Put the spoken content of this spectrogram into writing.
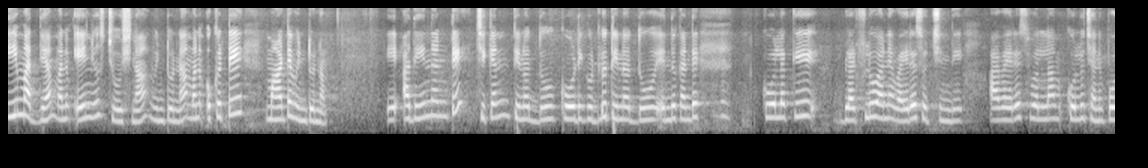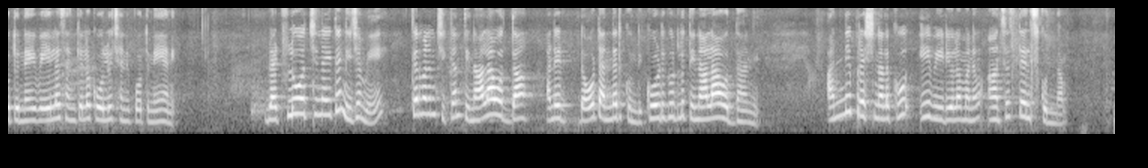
ఈ మధ్య మనం ఏ న్యూస్ చూసినా వింటున్నా మనం ఒకటే మాట వింటున్నాం. ఏ అదేంటంటే చికెన్ తినొద్దు కోడిగుడ్లు తినొద్దు ఎందుకంటే కోళ్ళకి బ్లడ్ ఫ్లూ అనే వైరస్ వచ్చింది. ఆ వైరస్ వల్ల కోళ్ళు చనిపోతున్నాయి వేల సంఖ్యలో కోళ్ళు చనిపోతున్నాయి అని. బ్లడ్ ఫ్లూ వచ్చిందైతే నిజమే కానీ మనం చికెన్ తినాలా వద్దా అనే డౌట్ అందరికి ఉంది. కోడిగుడ్లు తినాలా వద్దా అని. అన్ని ప్రశ్నలకు ఈ వీడియోలో మనం ఆన్సర్స్ తెలుసుకుందాం.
